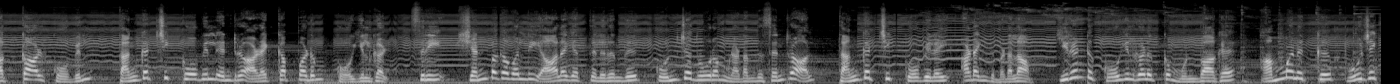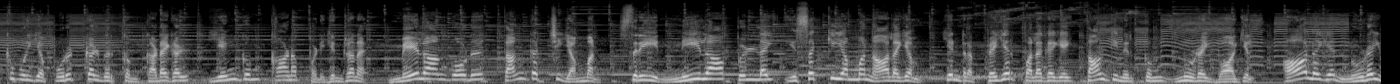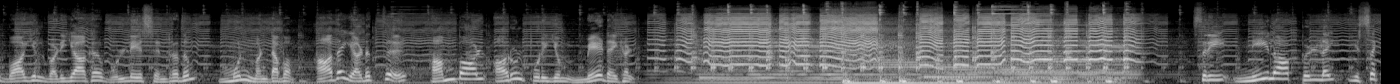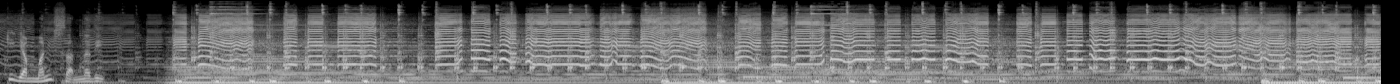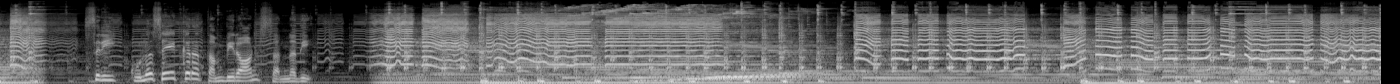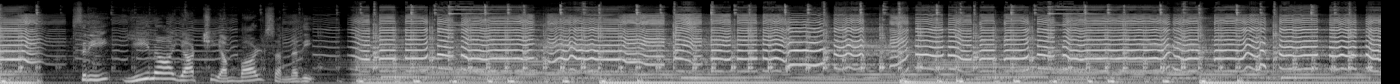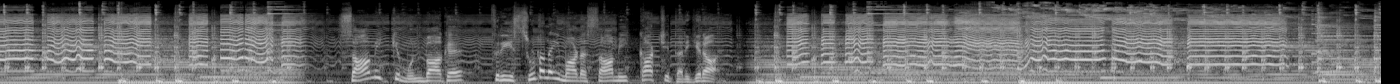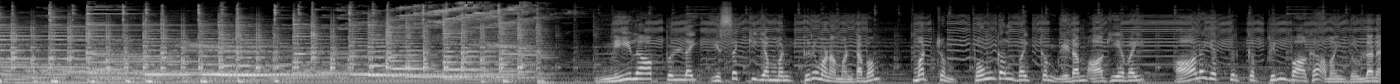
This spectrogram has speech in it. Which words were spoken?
அக்காள் கோவில் தங்கச்சி கோவில் என்று அழைக்கப்படும் கோயில்கள். ஸ்ரீ செண்பகவல்லி ஆலயத்திலிருந்து கொஞ்ச தூரம் நடந்து சென்றால் தங்கச்சி கோவிலை அடைந்து விடலாம். இரண்டு கோயில்களுக்கும் முன்பாக அம்மனுக்கு பூஜைக்கு உரிய பொருட்கள் விற்கும் கடைகள் எங்கும் காணப்படுகின்றன. மேலாங்கோடு தங்கச்சி அம்மன் ஸ்ரீ நீலா பிள்ளை இசக்கி அம்மன் ஆலயம் என்ற பெயர் பலகையை தாங்கி நிற்கும் நுழைவாயில். ஆலய நுழைவாயில் வழியாக உள்ளே சென்றதும் முன் மண்டபம். அதை அடுத்து அம்பாள் அருள் புரியும் மேடைகள். ஸ்ரீ நீலா பிள்ளை இசக்கியம்மன் சன்னதி. ஸ்ரீ குலசேகர தம்பிரான் சன்னதி. ஸ்ரீ ஈனாயாட்சி அம்பாள் சன்னதி. சாமிக்கு முன்பாக ஸ்ரீ சுடலை மாட சாமி காட்சி தருகிறார். நீலா பிள்ளை இசக்கியம்மன் திருமண மண்டபம் மற்றும் பொங்கல் வைக்கும் இடம் ஆகியவை ஆலயத்திற்கு பின்பாக அமைந்துள்ளன.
